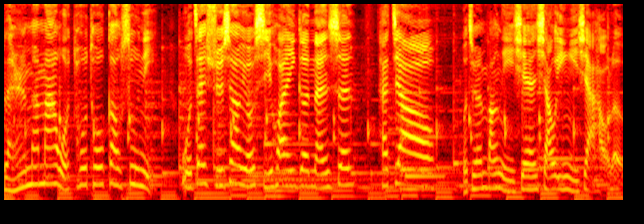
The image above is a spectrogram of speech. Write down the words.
懒人妈妈，我偷偷告诉你，我在学校有喜欢一个男生，他叫……我这边帮你先消音一下好了，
